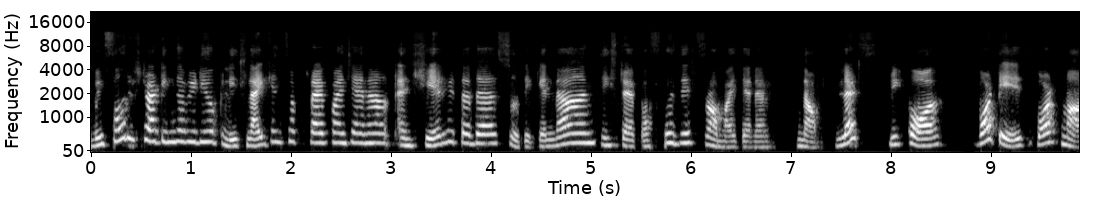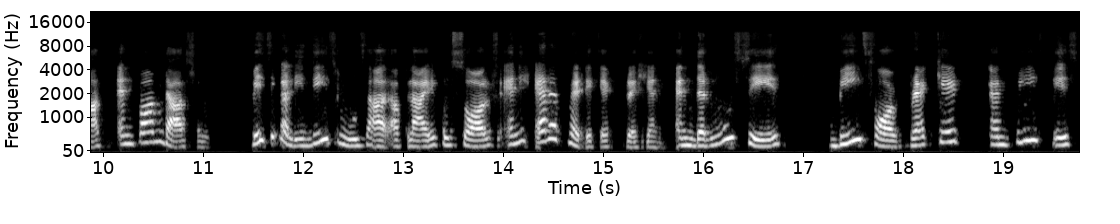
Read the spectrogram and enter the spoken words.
before starting the video, please like and subscribe my channel and share with others so they can learn this type of quizzes from my channel. Now, let's recall what is BODMAS and PAMDAS rule. Basically, these rules are applied to solve any arithmetic expression and the rule says B for bracket and P is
